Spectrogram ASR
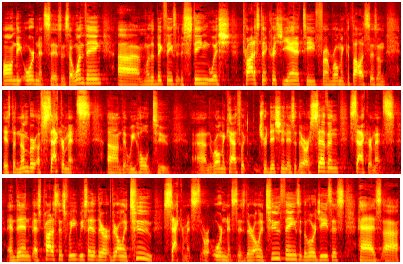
on the ordinances. And so, one thing, um, one of the big things that distinguish Protestant Christianity from Roman Catholicism is the number of sacraments um, that we hold to. Um, the Roman Catholic tradition is that there are seven sacraments. And then, as Protestants, we, we say that there are, there are only two sacraments or ordinances. There are only two things that the Lord Jesus has uh,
